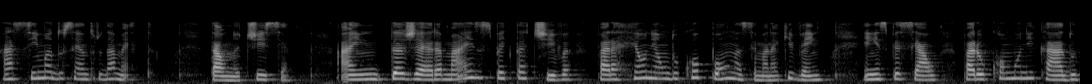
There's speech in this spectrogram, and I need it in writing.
acima do centro da meta. Tal notícia ainda gera mais expectativa para a reunião do Copom na semana que vem, em especial para o comunicado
